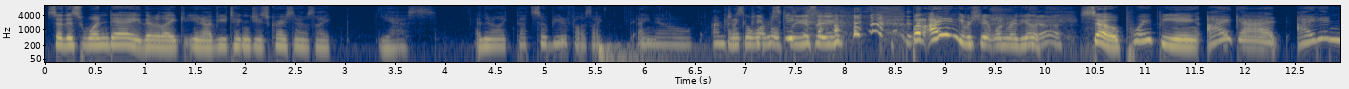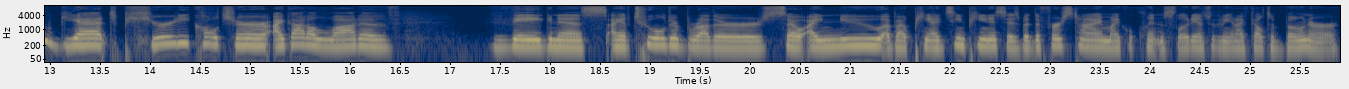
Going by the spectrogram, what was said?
So this one day they're like, you know, have you taken Jesus Christ? And I was like, yes. And they're like, that's so beautiful. I was like, I know. I'm Can I go water people pleasing. but I didn't give a shit one way or the other. Yeah. So, point being, I got, I didn't get purity culture. I got a lot of vagueness. I have two older brothers, so I knew about, pe- I'd seen penises, but the first time Michael Clinton slow danced with me and I felt a boner,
